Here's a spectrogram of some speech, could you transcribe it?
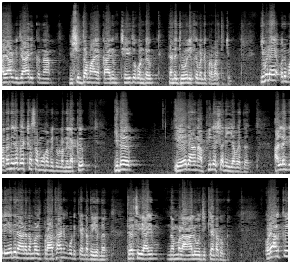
അയാൾ വിചാരിക്കുന്ന നിഷിദ്ധമായ കാര്യം ചെയ്തുകൊണ്ട് തന്റെ ജോലിക്ക് വേണ്ടി പ്രവർത്തിക്കും. ഇവിടെ ഒരു മതനിരപേക്ഷ സമൂഹം എന്നുള്ള നിലയ്ക്ക് ഇത് ഏതാണ് അഭിലഷണീയമെന്ന് അല്ലെങ്കിൽ ഏതിനാണ് നമ്മൾ പ്രാധാന്യം കൊടുക്കേണ്ടത് എന്ന് തീർച്ചയായും നമ്മൾ ആലോചിക്കേണ്ടതുണ്ട്. ഒരാൾക്ക്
